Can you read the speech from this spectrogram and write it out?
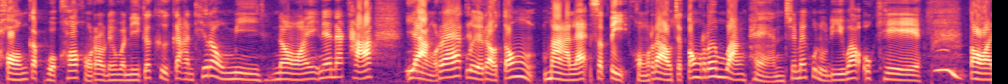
พ้องกับหัวข้อของเราในวันนี้ก็คือการที่เรามีน้อยเนี่ยนะคะ อย่างแรกเลยเราต้องมาและสติของเราจะต้องเริ่มวางแผน ใช่ไหมคุณหนูดีว่าโอเค ตอน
